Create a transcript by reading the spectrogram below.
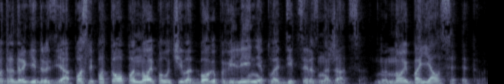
Утро, дорогие друзья! После потопа Ной получил от Бога повеление плодиться и размножаться. Но Ной боялся этого.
